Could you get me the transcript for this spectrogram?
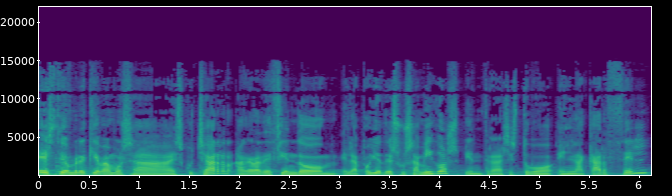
Este hombre que vamos a escuchar, agradeciendo el apoyo de sus amigos mientras estuvo en la cárcel,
